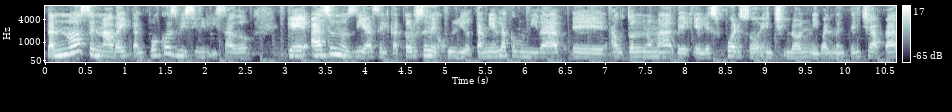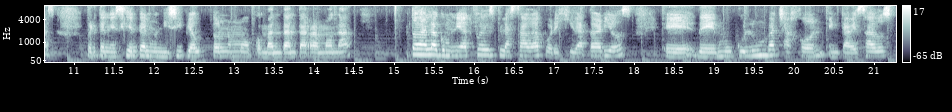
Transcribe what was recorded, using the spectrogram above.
Tan no hace nada y tampoco es visibilizado que hace unos días, el 14 de julio, también la comunidad eh, autónoma de El Esfuerzo en Chilón, igualmente en Chiapas, perteneciente al municipio autónomo Comandanta Ramona, toda la comunidad fue desplazada por ejidatarios eh, de Muculumba Chajón, encabezados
